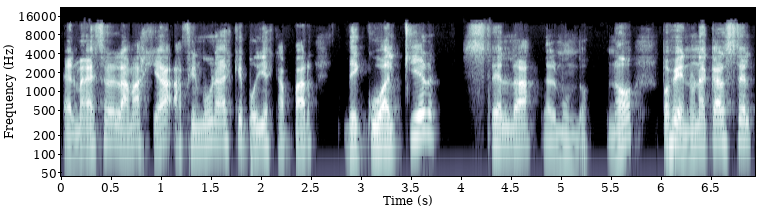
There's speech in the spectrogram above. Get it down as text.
el maestro de la magia, afirmó una vez que podía escapar de cualquier celda del mundo, ¿no? Pues bien, una cárcel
